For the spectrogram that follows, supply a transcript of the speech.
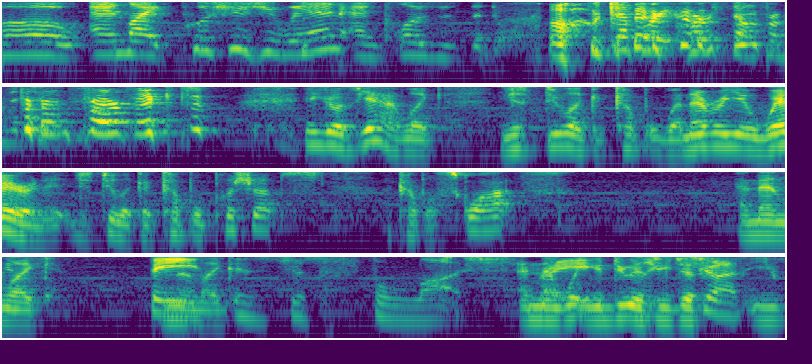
oh, and like pushes you in and closes the door to Okay. separate herself from the two. Per- of you. Perfect. He goes, yeah, like just do like a couple whenever you're wearing it, just do like a couple push-ups, a couple squats, and then His like, and then, Face like- is just flush. and then what you do is Like, you just, you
